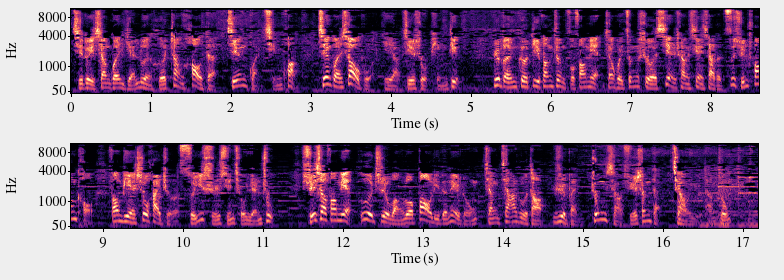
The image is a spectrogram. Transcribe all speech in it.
其对相关言论和账号的监管情况，监管效果也要接受评定。日本各地方政府方面将会增设线上线下的咨询窗口，方便受害者随时寻求援助。学校方面，遏制网络暴力的内容将加入到日本中小学生的教育当中。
